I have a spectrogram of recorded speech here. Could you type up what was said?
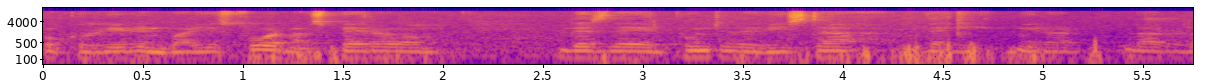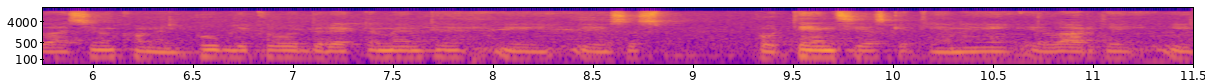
ocurrir en varias formas, pero desde el punto de vista de mirar la relación con el público directamente y, esas potencias que tiene el arte y,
